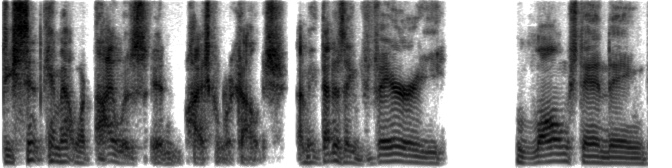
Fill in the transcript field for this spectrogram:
Descent came out when I was in high school or college. I mean, that is a very long standing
